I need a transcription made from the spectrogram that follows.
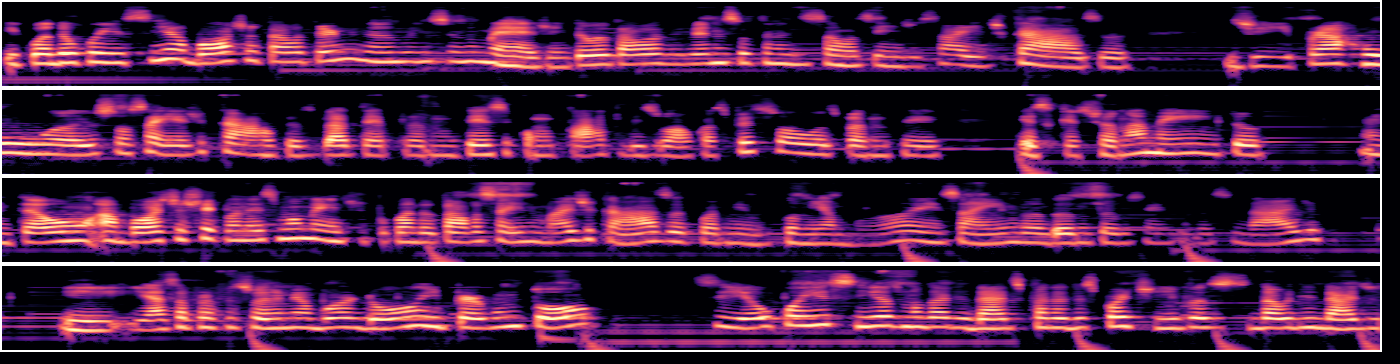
E quando eu conheci a Bosch, eu estava terminando o ensino médio. Então eu estava vivendo essa transição assim de sair de casa, de ir para a rua. Eu só saía de carro, até para não ter esse contato visual com as pessoas, para não ter esse questionamento. Então a Bosch chegou nesse momento, tipo, quando eu estava saindo mais de casa com a minha, com a minha mãe, saindo, andando pelo centro da cidade. E, e essa professora me abordou e perguntou se eu conhecia as modalidades paradesportivas da unidade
